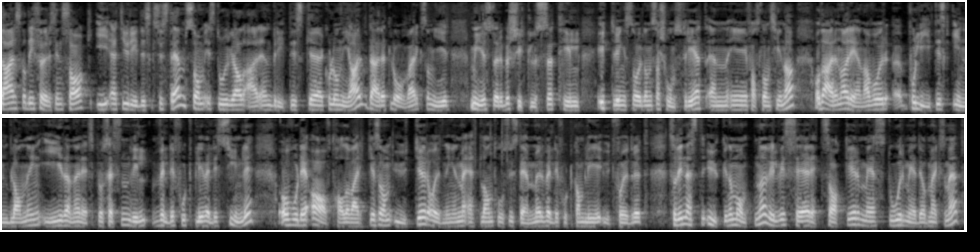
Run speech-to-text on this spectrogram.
Der skal de føre sin sak i et juridisk system som i stor grad er en britisk eh, koloniarv. Det er et lovverk som gir mye større beskyttelse til ytrings- og organisasjonsfrihet enn i Fastlandskina. Og det er en arena hvor eh, politisk innblanding i denne rettsprosessen vil veldig fort bli veldig synlig, og hvor det avtaleverket som utgjør ordningen med ett land, to systemer, veldig fort kan bli utfordret. Så de neste ukene og månedene vil vi se rettssaker med stor medieoppmerksomhet.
